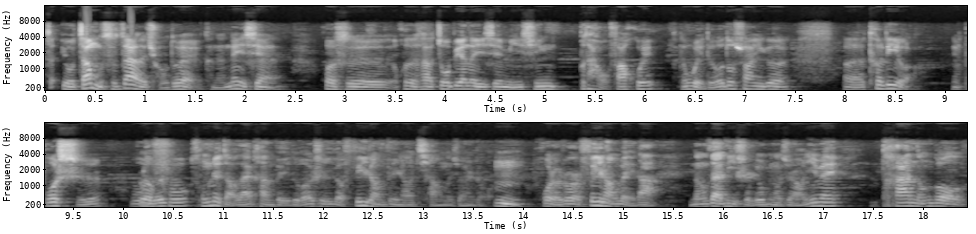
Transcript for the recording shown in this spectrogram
在有詹姆斯在的球队，可能内线或者是或者他周边的一些明星不太好发挥，可能韦德都算一个呃特例了，你波什、热我觉得夫，从这角度来看，韦德是一个非常非常强的选手，嗯或者说是非常伟大，能在历史留名的选手，因为他能够。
